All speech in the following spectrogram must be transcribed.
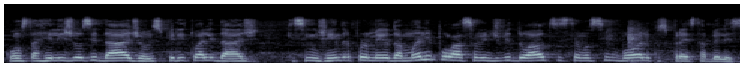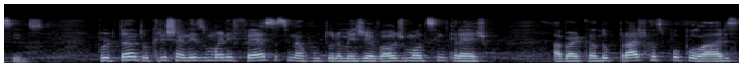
consta a religiosidade ou espiritualidade, que se engendra por meio da manipulação individual de sistemas simbólicos pré-estabelecidos. Portanto, o cristianismo manifesta-se na cultura medieval de modo sincrético, abarcando práticas populares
